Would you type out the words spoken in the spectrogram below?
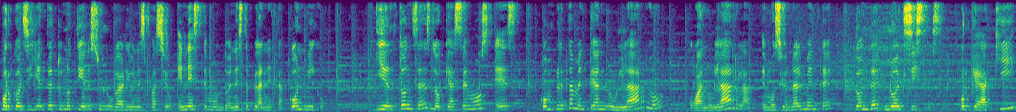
Por consiguiente, tú no tienes un lugar y un espacio en este mundo, en este planeta, conmigo. Y entonces lo que hacemos es completamente anularlo o anularla emocionalmente donde no existes. Porque aquí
